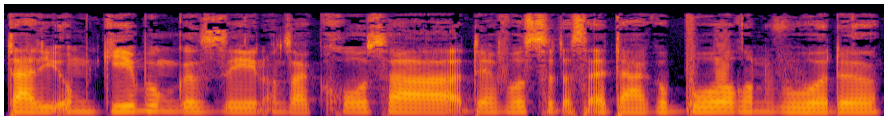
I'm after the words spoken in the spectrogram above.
da die Umgebung gesehen. Unser Großer, der wusste, dass er da geboren wurde.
